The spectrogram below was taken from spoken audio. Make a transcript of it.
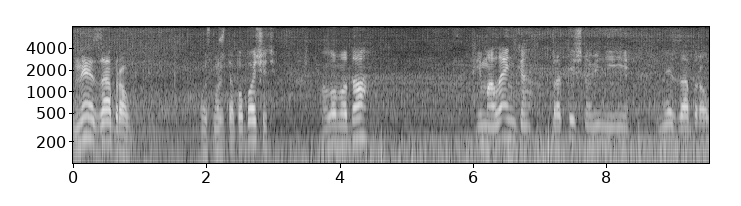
не забрав. Ось можете побачити, лобода і маленька, практично він її не забрав.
